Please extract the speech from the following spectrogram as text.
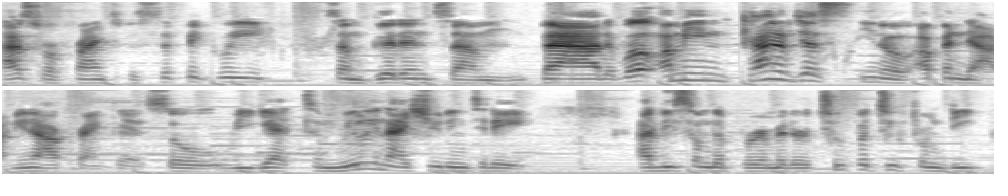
As for Frank specifically, some good and some bad. Well, I mean, kind of just, you know, up and down. You know how Frank is. So we get some really nice shooting today, at least from the perimeter. Two for two from deep.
